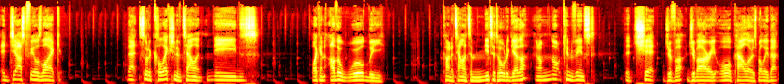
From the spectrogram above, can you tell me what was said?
It just feels like that sort of collection of talent needs like an otherworldly kind of talent to knit it all together. And I'm not convinced that Chet, Jabari, or Paolo is probably that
